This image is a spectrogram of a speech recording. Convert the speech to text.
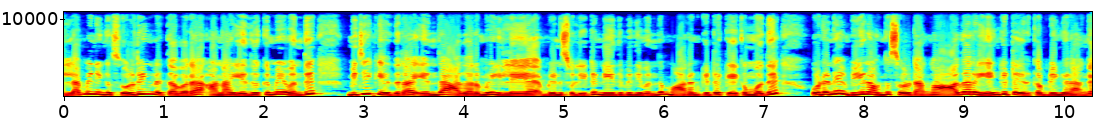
எல்லாமே நீங்கள் சொல்கிறீங்களே தவிர ஆனால் எதுக்குமே வந்து விஜய்க்கு எதிராக எந்த ஆதாரமும் இல்லையே அப்படின்னு சொல்லிட்டு நீதிபதி வந்து மாறன் கிட்ட கேட்கும்போது உடனே வீரா வந்து சொல்கிறாங்க ஆதாரம் என்கிட்ட இருக்கு அப்படிங்கிறாங்க.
